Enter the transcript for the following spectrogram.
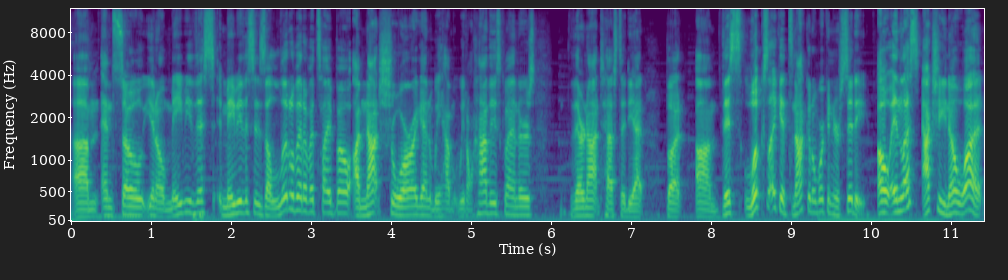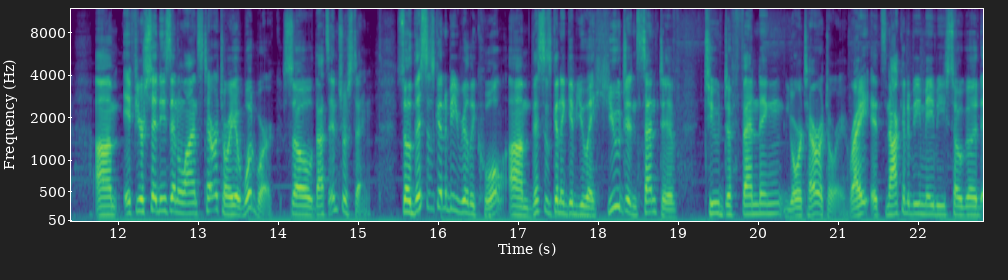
Um, and so you know maybe this maybe this is a little bit of a typo. I'm not sure. Again we haven't we don't have these commanders. They're not tested yet but um this looks like it's not going to work in your city. Oh unless actually you know what? Um if your city's in alliance territory it would work. So that's interesting. So this is going to be really cool. Um this is going to give you a huge incentive to defending your territory right? It's not going to be maybe so good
